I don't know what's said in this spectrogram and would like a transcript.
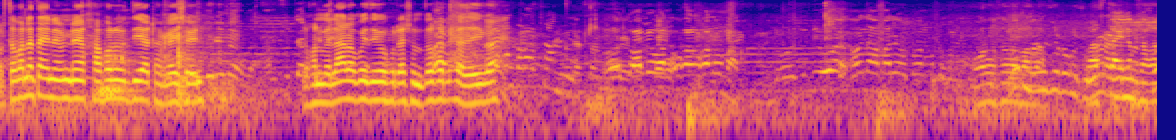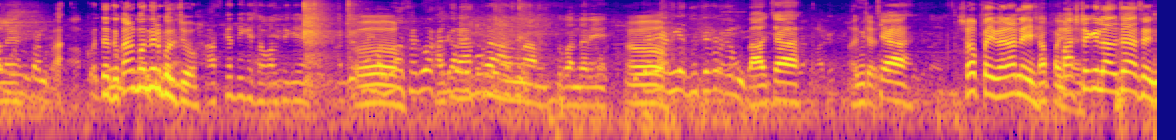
বর্তমানে তাই এমনি খাফর দিয়া ঠাঙ্গাইছেন যখন মেলা আরম্ভ দিব পুরা সুন্দর করে সাজাইবা। দোকান কোন দিন খুলছো? আজকে থেকে সকাল থেকে ও কালকে রাত্রে দোকানদারি ও লাল চা আচ্ছা। সব পাইবা না নি পাঁচটা কি লাল চা আছেন?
